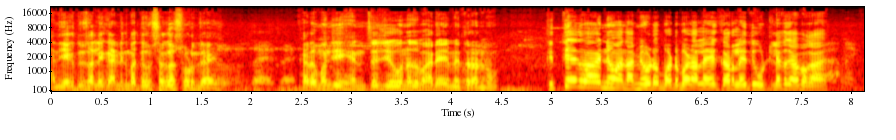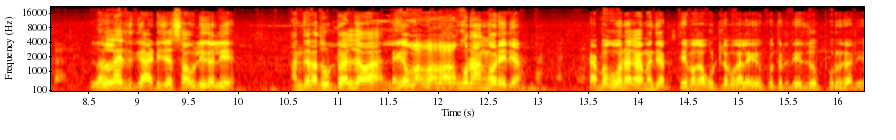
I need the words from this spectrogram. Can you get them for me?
आणि एक दिवसाला गांडीत मध्ये येऊन सगळं सोडून जायचं. जाय जाय खरं म्हणजे ह्यांचं जीवनच भारी आहे मित्रांनो. किती आहेत बघा निवांत? आम्ही एवढं बडबड आलंय करलंय ते उठल्यात काय बघा? काय नाही काय नाही. लल्लायत गाडीच्या सावली खाली. आहे. आणि जरा आता उठवायला जावा. लगे वा वा वा करून अंगावर येतात काय बघू ना काय म्हणतात ते बघा कुठलं बघा लगे कुत्र. ते झोप पूर्ण झाली.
